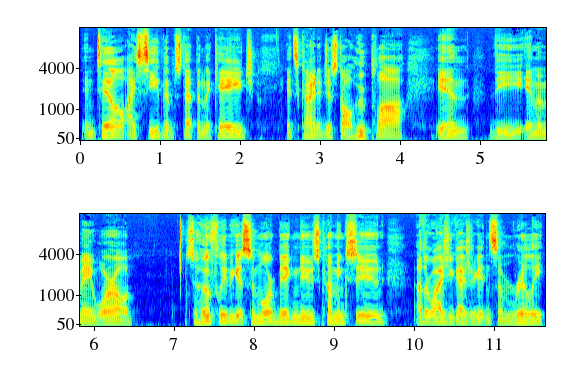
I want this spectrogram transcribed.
until I see them step in the cage. It's kind of just all hoopla in the MMA world. So, hopefully, we get some more big news coming soon. Otherwise, you guys are getting some really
